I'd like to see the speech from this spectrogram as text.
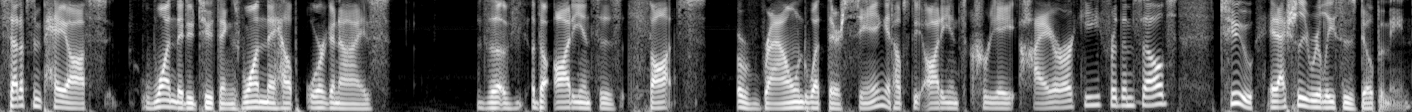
Setups and payoffs. One, they do two things. One, they help organize the the audience's thoughts around what they're seeing. It helps the audience create hierarchy for themselves. Two, it actually releases dopamine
